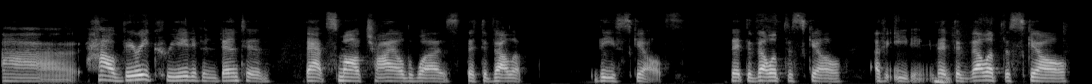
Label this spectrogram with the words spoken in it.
uh, how very creative, inventive that small child was that developed these skills, that developed the skill of eating, that developed the skill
